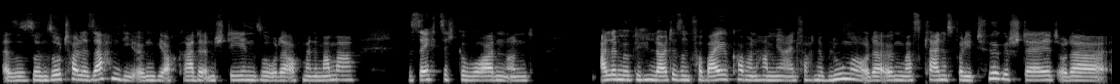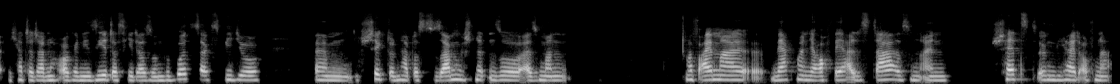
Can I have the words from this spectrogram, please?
also es sind so tolle Sachen, die irgendwie auch gerade entstehen, so oder auch meine Mama ist 60 geworden und alle möglichen Leute sind vorbeigekommen und haben mir einfach eine Blume oder irgendwas Kleines vor die Tür gestellt oder ich hatte dann noch organisiert, dass jeder so ein Geburtstagsvideo ähm, schickt und habe das zusammengeschnitten. So, also man auf einmal äh, merkt man ja auch, wer alles da ist und einen schätzt irgendwie halt auf eine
